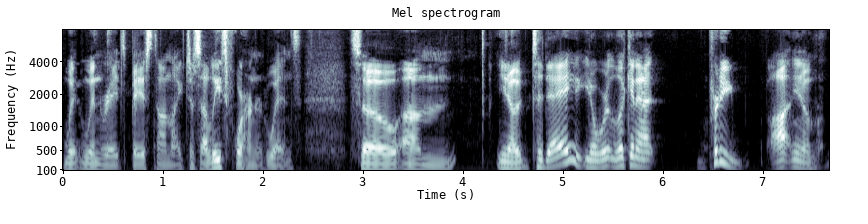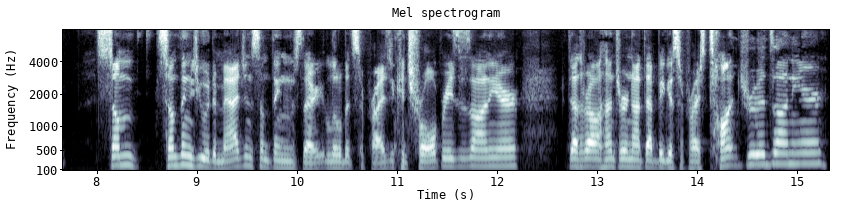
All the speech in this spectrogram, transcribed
win, win rates based on like just at least 400 wins. So, um, you know, today, you know, we're looking at pretty, uh, you know, some some things you would imagine, some things that are a little bit surprising. Control Priest's on here, Death Rattle Hunter, not that big a surprise. Taunt Druids on here,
